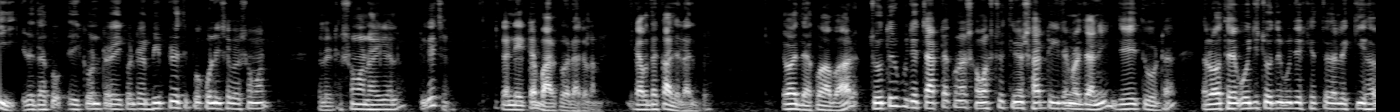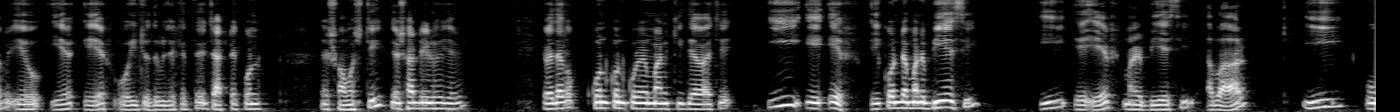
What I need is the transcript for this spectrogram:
ই, এটা দেখো, এই কোণটা এই কোণটা বিপরীত কোণ হিসাবে সমান, তাহলে এটা সমান হয়ে গেল, ঠিক আছে? এখানে এটা বার করে রাখলাম, এটা আমাদের কাজে লাগবে। এবার দেখো আবার, চতুর্ভুজের চারটা কোণের সমষ্টি তিনশো ষাট ডিগ্রি, আমরা জানি যেহেতু ওটা, তাহলে অর্থাৎ ওই যে চতুর্ভুজের ক্ষেত্রে তাহলে কী হবে? এ এফ, ওই চতুর্ভুজের ক্ষেত্রে চারটে কোণ সমষ্টি তিনশো ষাট ডিগ্রি হয়ে যাবে। এবার দেখো কোন কোন কোণের মান কী দেওয়া আছে? ই, এ, এফ, এই কোণটা মানে বিএসি ই, এ, এফ মানে বিএসি আবার ই ও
